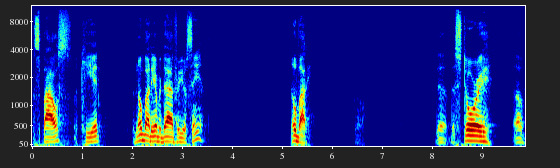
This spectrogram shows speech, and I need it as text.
a spouse, a kid, but nobody ever died for your sins. Nobody. The, the story of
